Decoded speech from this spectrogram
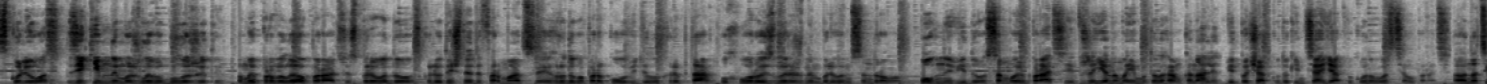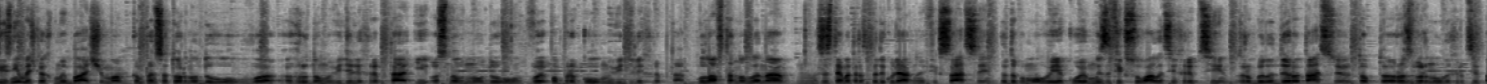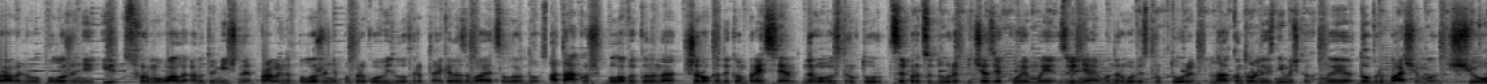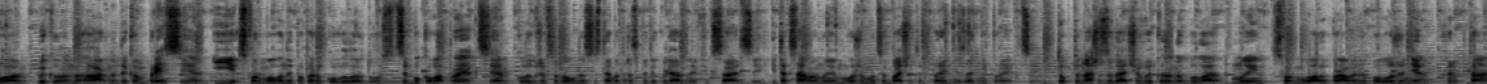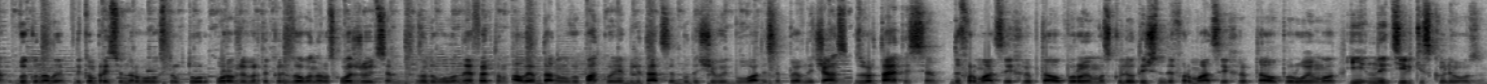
сколіоз, з яким неможливо було жити. Ми провели операцію з приводу сколіотичної деформації грудопоперекового відділу хребта у хворої з вираженим больовим синдромом. Повне відео самої операції вже є на моєму телеграм-каналі від початку до кінця, як виконувалася ця операція. На цих знімочках ми бачимо компенсаторну дугу в грудному відділі хребта і основну дугу в поперековому відділі хребта. Була встановлена система транспедикулярної фіксації, за допомогою якої ми зафіксували ці хребці, зробили деротацію, тобто розвернули хребці в правильному положенні і сформували анатомічне правильне положення поперекового відділу хребта, яке називається лордоз. А також була виконана широка декомпресія нервових структур. Це процедура, під час якої ми звільняємо нервові структури. На контрольних знімочках ми добре бачимо, що виконана гарна декомпресія і сформований поперековий лордоз. Це бокова проекція, коли вже встановлена система транспедикулярної фіксації. І так само ми можемо це бачити в передній задній проекції. Тобто наша задача виконана була. Ми сформували правильне положення хребта, виконали декомпресію нервових структур. Хвора вже вертикалізована, розходжується, задоволена ефектом. Але в даному випадку реабілітація буде ще відбуватися певний час. Звертайтеся, деформації хребта оперуємо, сколіотичні деформації хребта оперуємо і не тільки сколіози.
